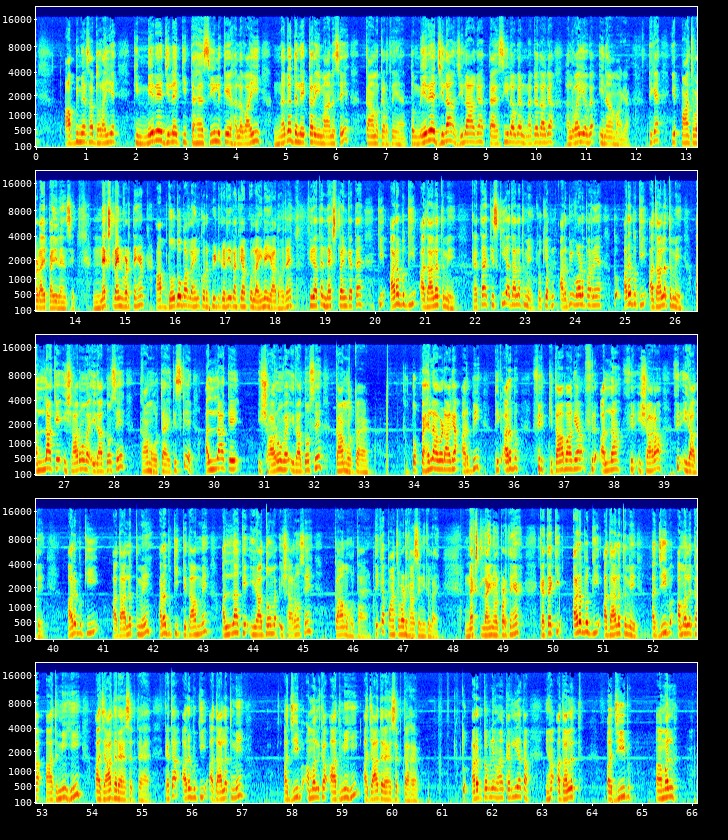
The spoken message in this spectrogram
आप भी मेरे साथ दोहराइए कि मेरे ज़िले की तहसील के हलवाई नगद लेकर ईमान से काम करते हैं। तो मेरे ज़िला ज़िला आ गया, तहसील हो गया, नगद आ गया, हलवाई हो गया, इनाम आ गया। ठीक है? ये पाँच वर्ड आए पहली लाइन से। नेक्स्ट लाइन बढ़ते हैं। आप दो दो बार लाइन को रिपीट करिए ताकि आपको लाइनें याद हो जाएँ। फिर आता है नेक्स्ट लाइन कहता है कि अरब की अदालत में, कहता है किसकी अदालत में? क्योंकि अपने अरबी वर्ड पढ़ रहे हैं। तो अरब की अदालत में अल्लाह के इशारों व इरादों से काम होता है। किसके? अल्लाह के इशारों व इरादों से काम होता है। तो पहला वर्ड आ गया अरबी, ठीक अरब। फिर किताब आ गया, फिर अल्लाह, फिर इशारा, फिर इरादे। अरब की अदालत में, अरब की किताब में अल्लाह के इरादों व इशारों से काम होता है। ठीक है? पाँच वर्ड यहाँ से निकल आए। नेक्स्ट लाइन और पढ़ते हैं। कहता है कि अरब की अदालत में अजीब अमल का आदमी ही आज़ाद रह सकता है। कहता है, अरब की अदालत में अजीब अमल का आदमी ही आज़ाद रह सकता है। तो अरब तो अपने वहाँ कर लिया था। यहाँ अदालत अजीब अमल,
